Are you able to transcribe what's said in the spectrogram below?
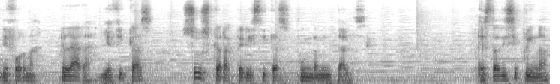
de forma clara y eficaz sus características fundamentales. Esta disciplina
